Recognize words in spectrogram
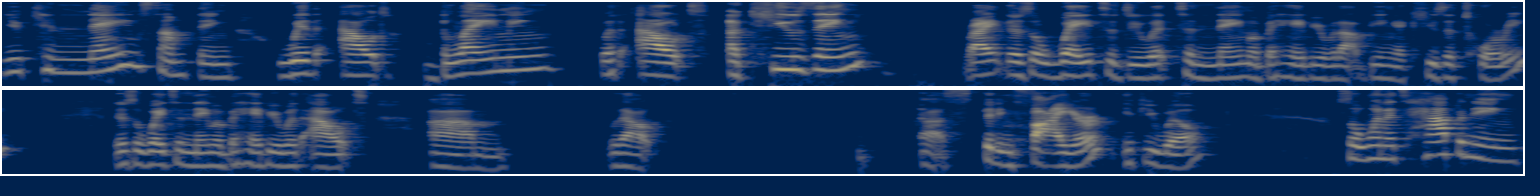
you can name something without blaming, without accusing, right? There's a way to do it to name a behavior without being accusatory. There's a way to name a behavior without um, without uh, spitting fire, if you will. So when it's happening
